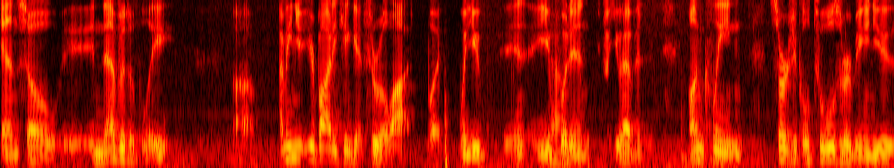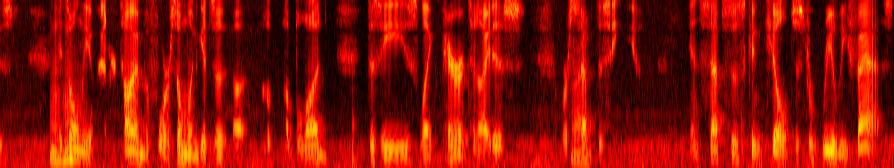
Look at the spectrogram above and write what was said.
and so inevitably. I mean, your body can get through a lot, but when you you yeah. put in, you know, you have an unclean surgical tools that are being used. Mm-hmm. It's only a matter of time before someone gets a, a, a blood disease like peritonitis or right. septicemia, and sepsis can kill just really fast.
